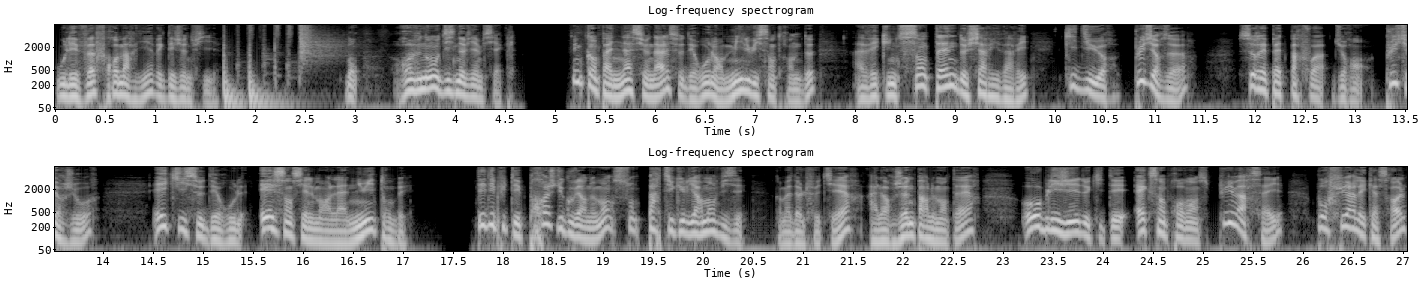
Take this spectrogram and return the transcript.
ou les veufs remariés avec des jeunes filles. Revenons au XIXe siècle. Une campagne nationale se déroule en 1832 avec une centaine de charivari qui durent plusieurs heures, se répètent parfois durant plusieurs jours et qui se déroulent essentiellement la nuit tombée. Des députés proches du gouvernement sont particulièrement visés, comme Adolphe Thiers, alors jeune parlementaire, obligé de quitter Aix-en-Provence puis Marseille pour fuir les casseroles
